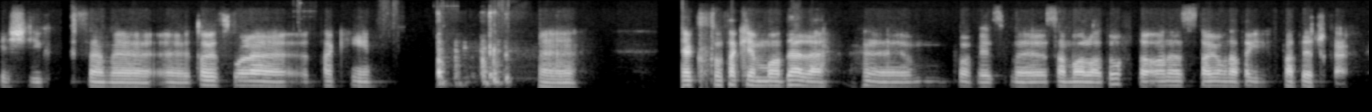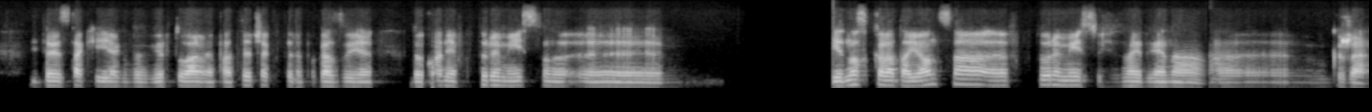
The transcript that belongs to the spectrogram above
jeśli chcemy. e, To jest w ogóle taki. e, Jak są takie modele, e, powiedzmy, samolotów, to one stoją na takich patyczkach. I to jest taki jakby wirtualny patyczek, który pokazuje dokładnie w którym miejscu jednostka latająca, w którym miejscu się znajduje na, w grze.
